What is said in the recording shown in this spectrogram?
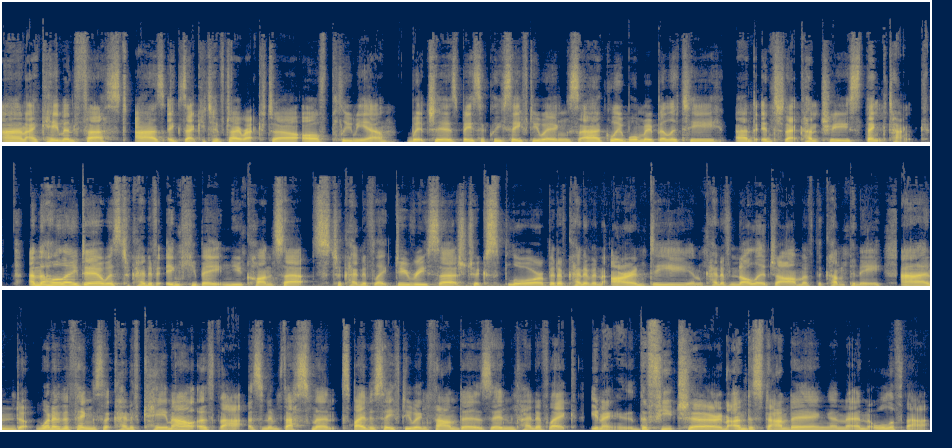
and I came in first as executive director of Plumia, which is basically SafetyWing's uh, global mobility and internet countries think tank. And the whole idea was to kind of incubate new concepts, to kind of like do research, to explore a bit of kind of an R&D and kind of knowledge arm of the company. And one of the things that kind of came out of that as an investment by the Safety Wing founders in kind of like, you know, the future and understanding and, and all of that.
